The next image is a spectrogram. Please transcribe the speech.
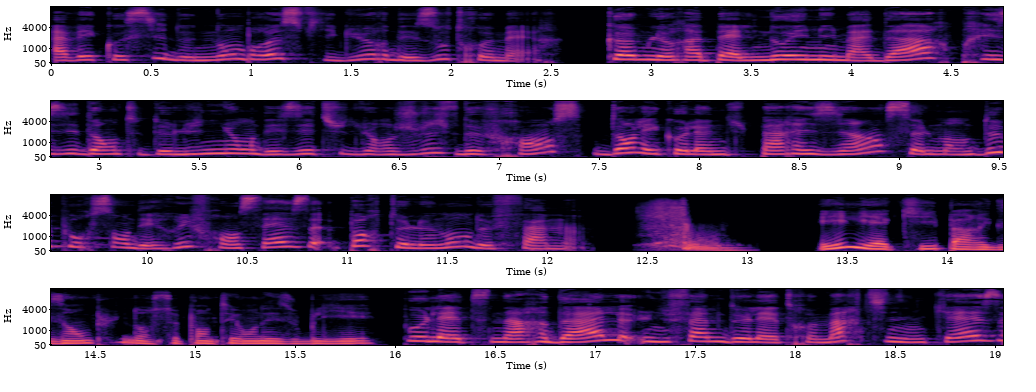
avec aussi de nombreuses figures des Outre-mer. Comme le rappelle Noémie Madar, présidente de l'Union des étudiants juifs de France, dans les colonnes du Parisien, seulement 2% des rues françaises portent le nom de femmes. Et il y a qui, par exemple, dans ce panthéon des oubliés? Paulette Nardal, une femme de lettres martiniquaise,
